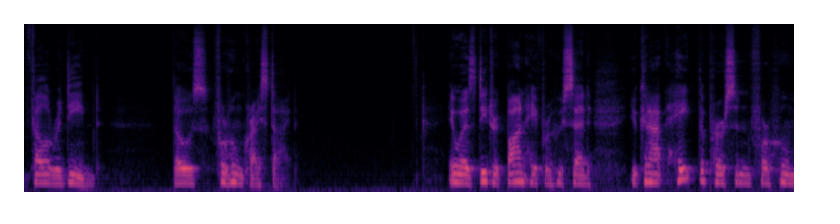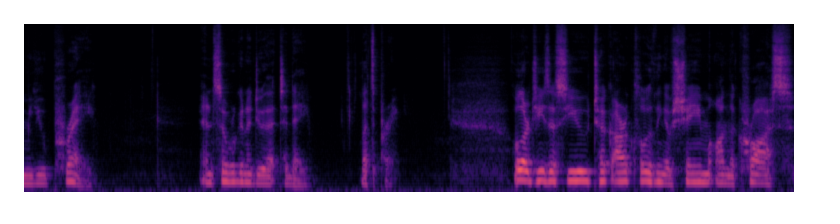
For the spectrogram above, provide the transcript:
fellow redeemed, those for whom Christ died. It was Dietrich Bonhoeffer who said, You cannot hate the person for whom you pray. And so we're going to do that today. Let's pray. Oh Lord Jesus, you took our clothing of shame on the cross.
